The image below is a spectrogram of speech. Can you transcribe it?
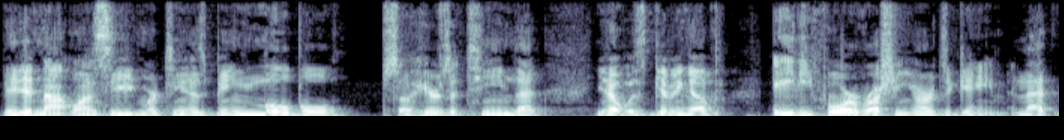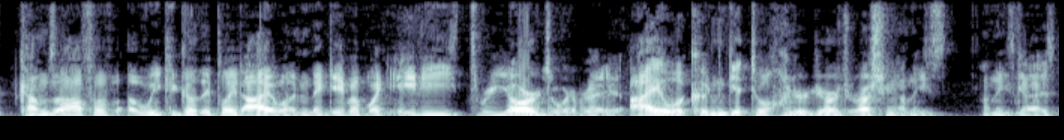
They did not want to see Martinez being mobile so here's a team that, you know, was giving up 84 rushing yards a game. And that comes off of a week ago they played Iowa and they gave up like 83 yards or whatever. Iowa couldn't get to 100 yards rushing on these on these guys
